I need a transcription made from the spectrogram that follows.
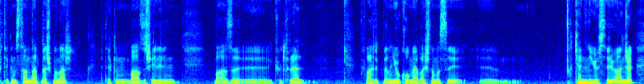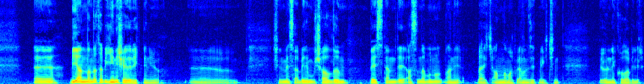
bir takım standartlaşmalar takım bazı şeylerin bazı e, kültürel farklılıkların yok olmaya başlaması e, kendini gösteriyor. Ancak e, bir yandan da tabii yeni şeyler ekleniyor. E, şimdi mesela benim bu çaldığım bestemde aslında bunu hani belki anlamak ve analiz etmek için bir örnek olabilir.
